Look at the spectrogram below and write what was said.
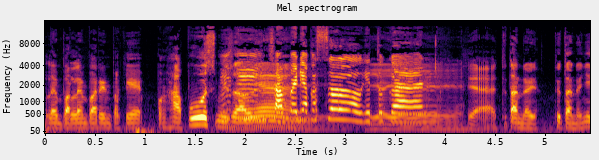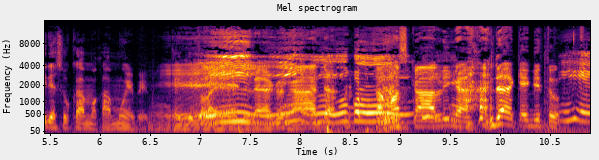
lempar-lemparin pakai penghapus misalnya. Sampai dia kesel gitu Iya, kan. iya, iya. Ya, itu tanda itu tandanya dia suka sama kamu ya, Beb. Kayak Iya, gitu lah ya. Gila, gue nggak ada. Sama sekali nggak ada kayak gitu. Iya.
